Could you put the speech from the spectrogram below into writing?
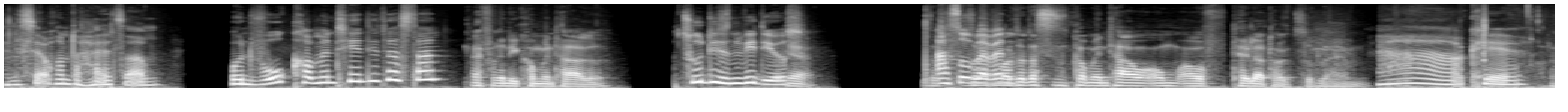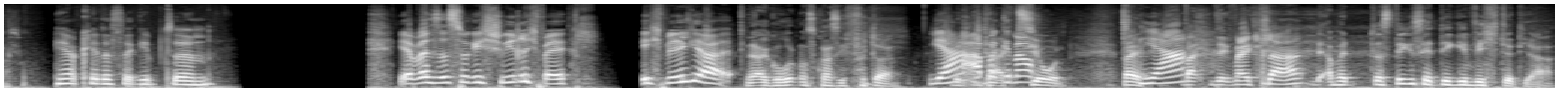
Das ist ja auch unterhaltsam. Und wo kommentieren die das dann? Einfach in die Kommentare. Zu diesen Videos? Ja. Ach so, weil wenn- Motto, das ist ein Kommentar, um auf Taylor Talk zu bleiben. Ah, okay. So. Ja, okay, das ergibt Sinn. Ja, aber es ist wirklich schwierig, weil ich will ja, Den Algorithmus quasi füttern. ja, aber genau. Weil, Ja. weil, weil klar, aber das Ding ist ja, der gewichtet ja.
